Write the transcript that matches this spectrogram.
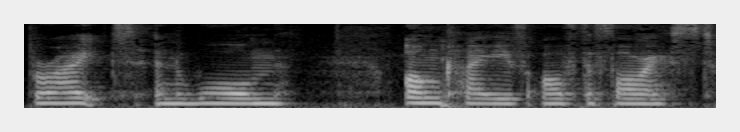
bright and warm enclave of the forest.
